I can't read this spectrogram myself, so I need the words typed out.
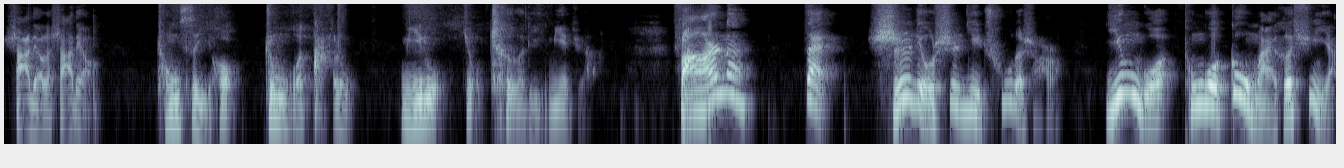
杀掉了，杀掉。从此以后，中国大陆。麋鹿就彻底灭绝了。反而呢，在十九世纪初的时候，英国通过购买和驯养，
